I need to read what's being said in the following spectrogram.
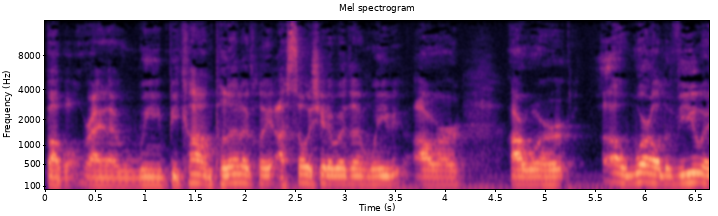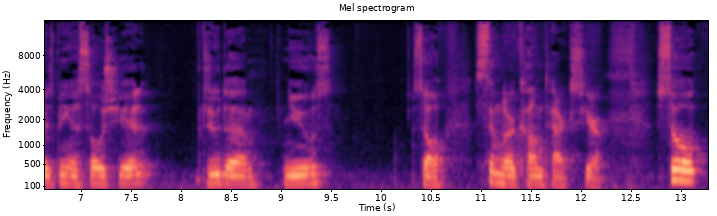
bubble, right? Like we become politically associated with them. We our our uh, world view is being associated to the news. So similar context here. So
